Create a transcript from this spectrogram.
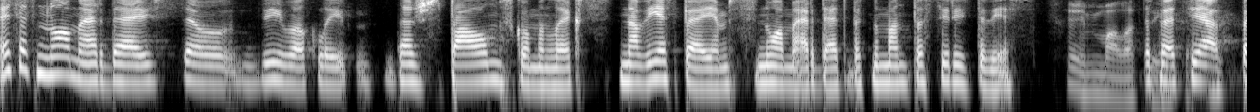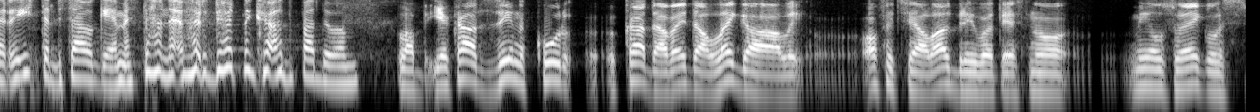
Es esmu nomērdējusi sev dzīvoklī dažas palmas, ko man liekas, nav iespējams nomērdēt, bet nu, man tas ir izdevies. Malacīte. Tāpēc, jā, par istabas augiem es tā nevaru dot nekādu padomu. Labi, ja kāds zina, kur, kādā veidā legāli, oficiāli atbrīvoties no milzu eglis,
